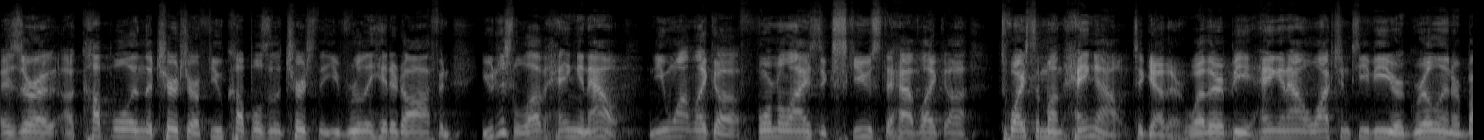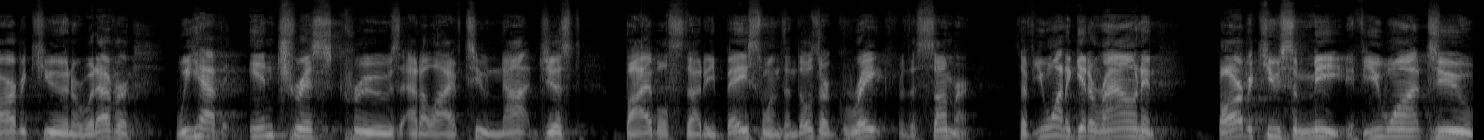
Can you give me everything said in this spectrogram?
Is there a, a, couple in the church or a few couples in the church that you've really hit it off and you just love hanging out and you want like a formalized excuse to have like a twice a month hangout together, whether it be hanging out, watching TV or grilling or barbecuing or whatever? We have interest crews at Alive too, not just Bible study based ones, and those are great for the summer. So if you want to get around and barbecue some meat. If you want to,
